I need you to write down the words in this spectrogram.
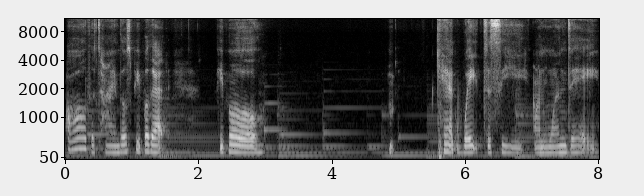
all the time, those people that people can't wait to see on one day.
